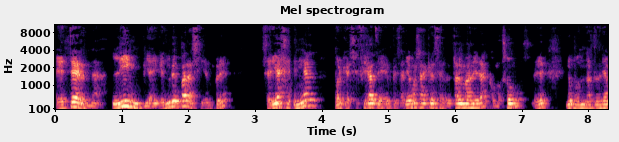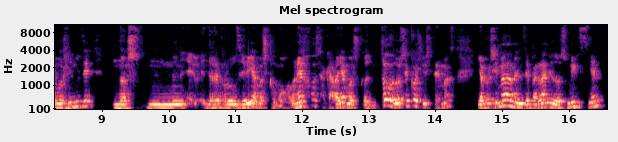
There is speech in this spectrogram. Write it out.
eterna, limpia y que dure para siempre, sería genial porque fíjate, empezaríamos a crecer de tal manera como somos, ¿eh? no, tendríamos límite, nos mm, reproduciríamos como conejos, acabaríamos con todos los ecosistemas y aproximadamente para el año 2100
